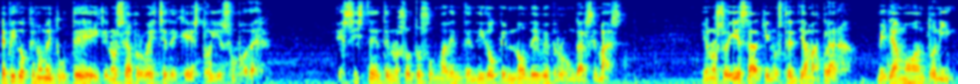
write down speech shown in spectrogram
le pido que no me tutee y que no se aproveche de que estoy en su poder. Existe entre nosotros un malentendido que no debe prolongarse más. Yo no soy esa a quien usted llama Clara. Me llamo Antonín.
